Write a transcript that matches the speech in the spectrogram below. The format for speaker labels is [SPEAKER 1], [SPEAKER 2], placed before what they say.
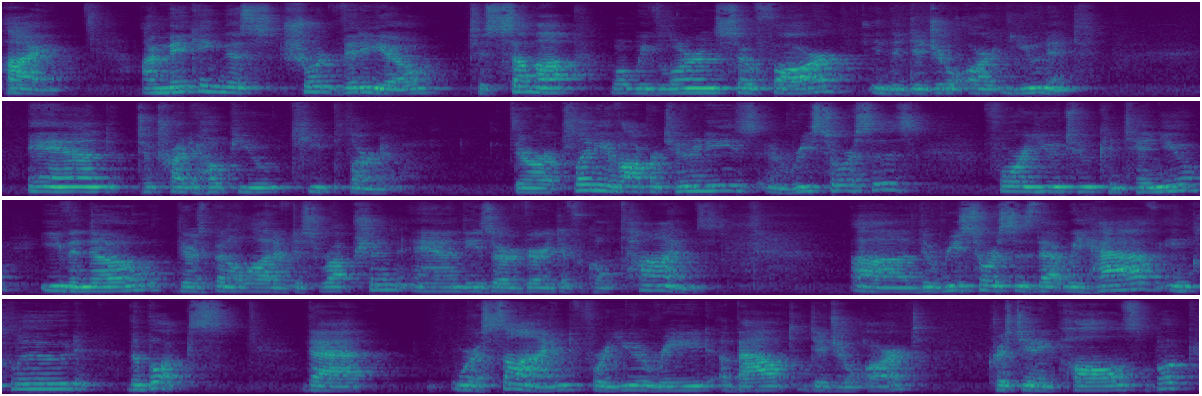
[SPEAKER 1] Hi, I'm making this short video to sum up what we've learned so far in the digital art unit and to try to help you keep learning. There are plenty of opportunities and resources for you to continue even though there's been a lot of disruption and these are very difficult times. Uh, the resources that we have include the books that were assigned for you to read about digital art, Christiane Paul's book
